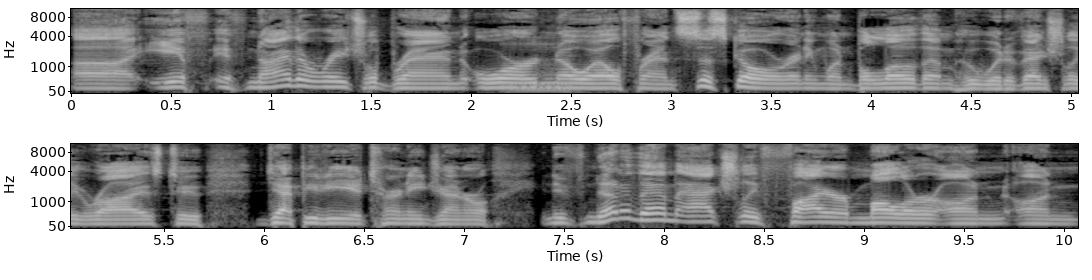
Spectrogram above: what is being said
uh, if if neither Rachel Brand or Noel Francisco or anyone below them who would eventually rise to Deputy Attorney General, and if none of them actually fire Mueller on on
